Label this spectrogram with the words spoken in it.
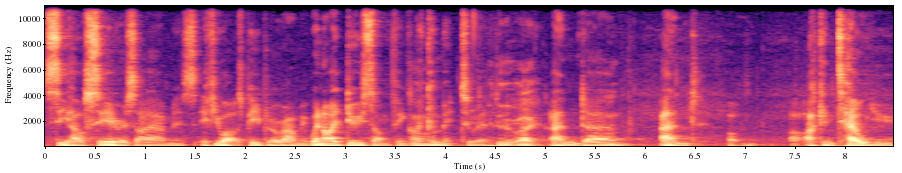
see how serious I am is if you ask people around me. When I do something, I Mm. commit to it You do it right. and um, and uh, I can tell you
